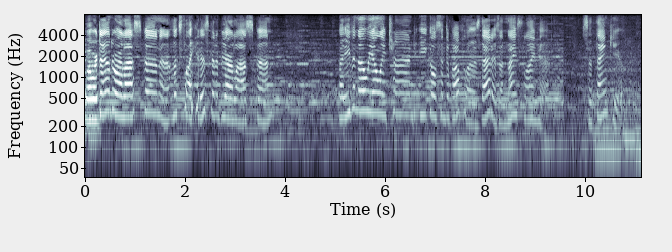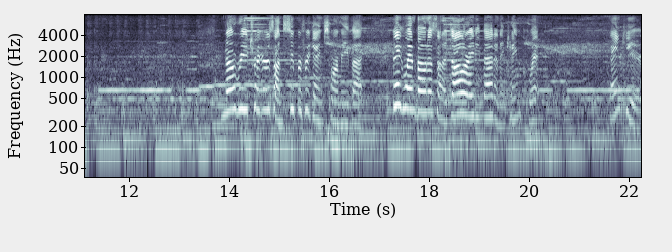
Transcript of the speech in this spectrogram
Well, we're down to our last spin, and it looks like it is going to be our last spin. But even though we only turned eagles into buffaloes, that is a nice line hit. So thank you. No re-triggers on super free games for me, but big win bonus on a $1.80 bet, and it came quick. Thank you.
